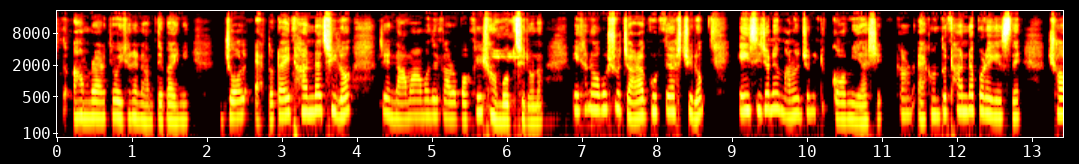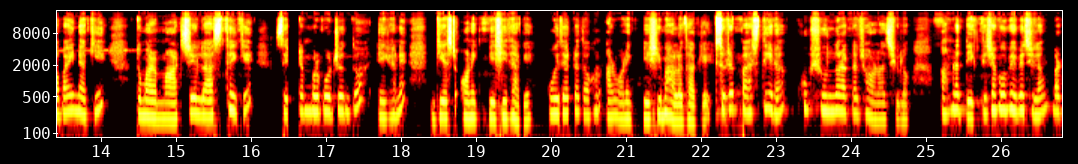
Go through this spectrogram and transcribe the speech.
কিন্তু আমরা আর কেউ এখানে নামতে পাইনি জল এতটাই ঠান্ডা ছিল যে নামা আমাদের কারও পক্ষেই সম্ভব ছিল না। এখানে অবশ্য যারা ঘুরতে আসছিল, এই সিজনে মানুষজন একটু কমই আসে। কারণ এখন তো ঠান্ডা পড়ে গেছে। সবাই নাকি তোমার মার্চের লাস্ট থেকে সেপ্টেম্বর পর্যন্ত এখানে গেস্ট অনেক বেশি থাকে। ওয়েদারটা তখন আরও অনেক বেশি ভালো থাকে। রিসোর্টের পাশ দিয়ে না খুব সুন্দর একটা ঝর্ণা ছিল। আমরা দেখতে যাব ভেবেছিলাম বাট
